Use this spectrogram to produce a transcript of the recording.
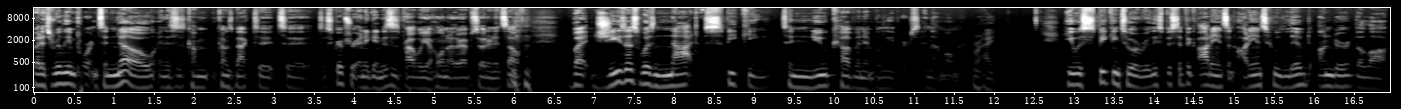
But it's really important to know, and this is come comes back to to, to Scripture. And again, this is probably a whole nother episode in itself. but Jesus was not speaking to new covenant believers in that moment. Right. He was speaking to a really specific audience, an audience who lived under the law.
